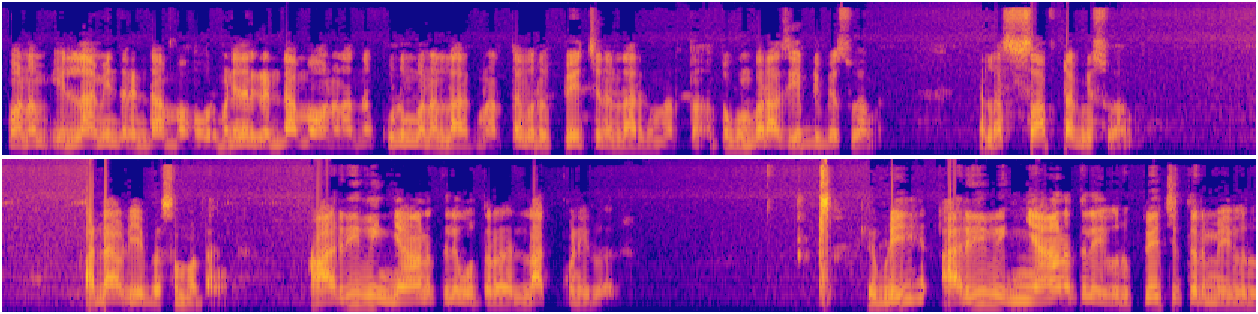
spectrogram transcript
பணம் எல்லாமே இந்த ரெண்டாம் பாகம். ஒரு மனிதனுக்கு ரெண்டாம் பாகம் நல்லா இருந்தா குடும்பம் நல்லா இருக்கும்னு அர்த்தம் ஒரு பேச்சு நல்லா இருக்கும்னு அர்த்தம். அப்ப கும்பராசி எப்படி பேசுவாங்க? நல்லா சாஃப்டா பேசுவாங்க. அடாவடியே பேச மாட்டாங்க. அறிவு ஞானத்துல ஒருத்தரை லாக் பண்ணிடுவார். எப்படி? அறிவு ஞானத்துல இவர் பேச்சு திறமை இவர்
